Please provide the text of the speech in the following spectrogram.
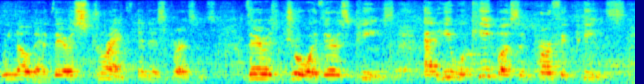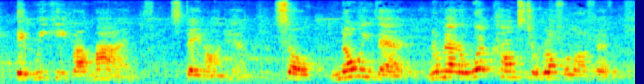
We know that there is strength in his presence. There is joy, there is peace, and he will keep us in perfect peace if we keep our minds stayed on him. So knowing that no matter what comes to ruffle our feathers,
